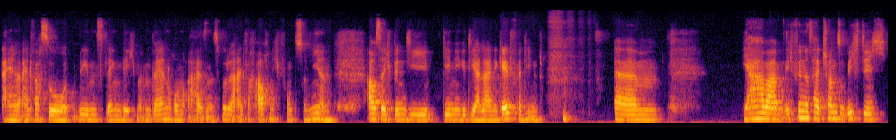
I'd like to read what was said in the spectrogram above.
einfach so lebenslänglich mit dem Van rumreisen. Es würde einfach auch nicht funktionieren. Außer ich bin diejenige, die alleine Geld verdient. ähm, ja, aber ich finde es halt schon so wichtig,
